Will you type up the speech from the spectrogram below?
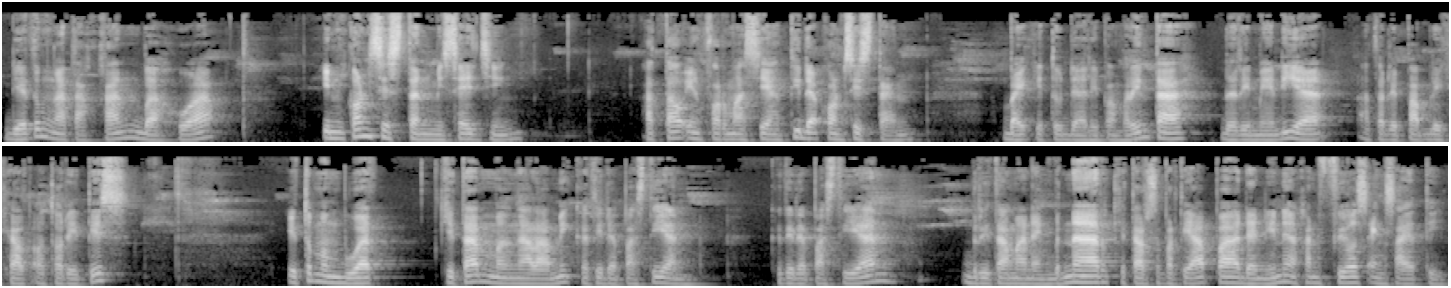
Dia tuh mengatakan bahwa inconsistent messaging atau informasi yang tidak konsisten, baik itu dari pemerintah, dari media, atau dari public health authorities, itu membuat kita mengalami ketidakpastian. Ketidakpastian berita mana yang benar, kita harus seperti apa, dan ini akan feels anxiety.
